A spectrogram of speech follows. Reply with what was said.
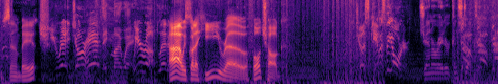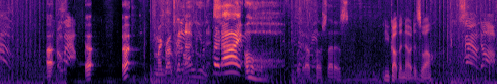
You son of a bitch. You ready, Jarheads? Making my way. We're up, Ah, we've got a hero, a Forge Hog. Just give us the order. Generator constructed. Go, Uh, go. Move out. Uh, uh. My grunt's gonna All units. gonna die. Oh, look at how close that is. You got the node as well. Sound off,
